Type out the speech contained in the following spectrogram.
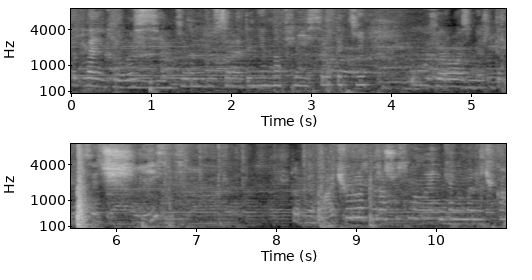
Тепленькі лосінки, вони всередині на флісі такі. Угі розмір 36. Тут не бачу розміру, щось маленьке на малючка.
